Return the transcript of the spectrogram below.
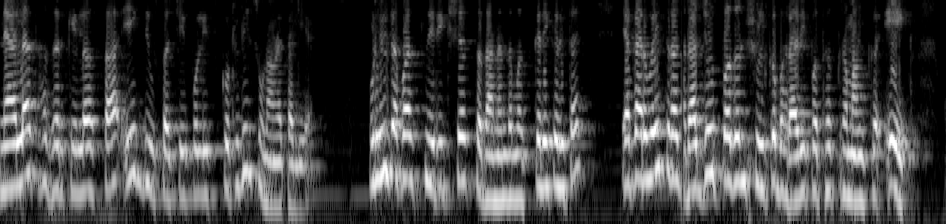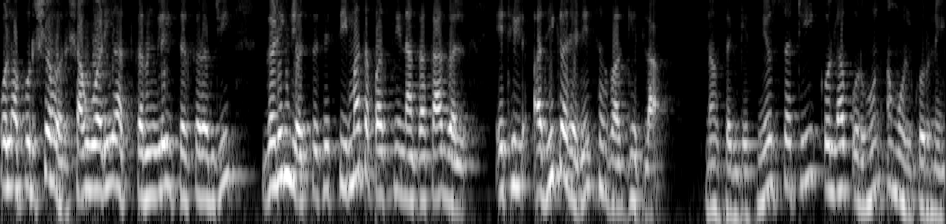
न्यायालयात हजर केलं असता एक दिवसाची पोलीस कोठडी सुनावण्यात आली आहे. पुढील तपास निरीक्षक सदानंद मस्करी करीत आहेत. या कारवाईत राज्य उत्पादन शुल्क भरारी पथक क्रमांक एक कोल्हापूर शहर शाहूवाडी हातकरंगले इचलकरंजी गडिंगलस तसेच सीमा तपासणी नाका कागल येथील अधिकाऱ्यांनी सहभाग घेतला. नवसंकेत न्यूजसाठी कोल्हापूरहून अमोल कुरणे.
